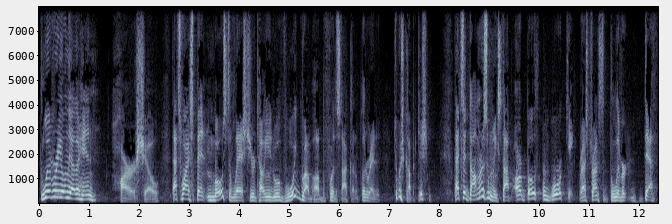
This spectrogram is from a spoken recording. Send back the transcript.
Delivery, on the other hand, horror show. That's why I spent most of last year telling you to avoid Grubhub before the stock got obliterated. Too much competition. That said, Domino's and Wingstop are both working. Restaurants that deliver def-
